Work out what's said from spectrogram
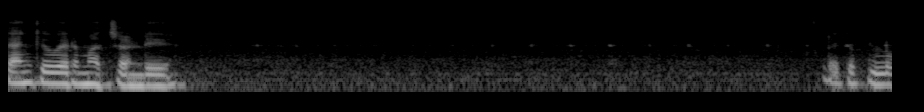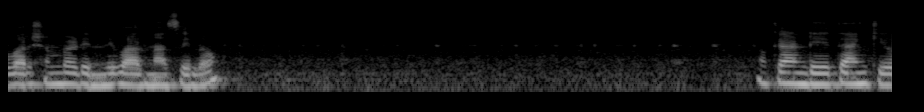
థ్యాంక్ యూ వెరీ మచ్ అండి. ఇక్కడైతే ఫుల్ వర్షం పడింది వారణాసిలో. ఓకే అండి థ్యాంక్ యూ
